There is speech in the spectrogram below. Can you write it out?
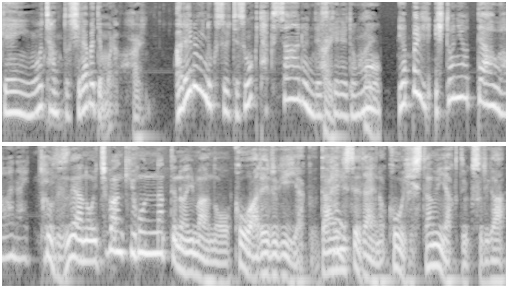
原因をちゃんと調べてもらう。はい。アレルギーの薬ってすごくたくさんあるんですけれども、はいはい、やっぱり人によって合う合わないそうですね。あの、一番基本になっているのは今、あの、抗アレルギー薬、第二世代の抗ヒスタミン薬という薬が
